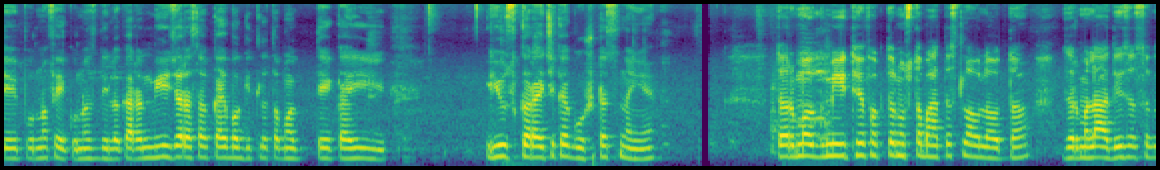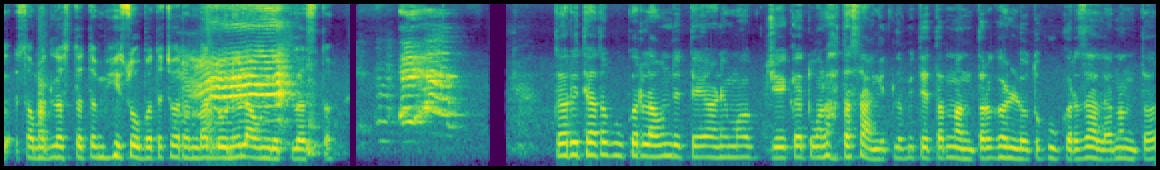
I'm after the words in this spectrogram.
ते पूर्ण फेकूनच दिलं. कारण मी जर असं काय बघितलं तर मग ते काही यूज करायची काही गोष्टच नाही आहे तर मग मी इथे फक्त नुसतं भातच लावला होता. जर मला आधीच असं समजलं असतं तर मी सोबतच वरणभात दोन्ही लावून घेतलं असतं. तर इथे आता कुकर लावून देते आणि मग जे काय तुम्हाला आता सांगितलं मी ते तर नंतर घडलं होतं. कुकर झाल्यानंतर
